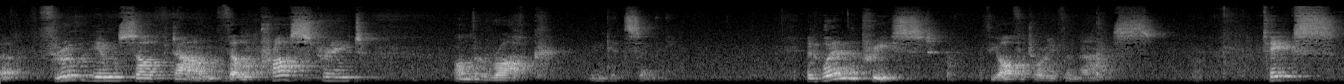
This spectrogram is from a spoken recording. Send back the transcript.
uh, threw himself down, fell prostrate on the rock in Gethsemane. And when the priest at the offertory of the Mass takes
